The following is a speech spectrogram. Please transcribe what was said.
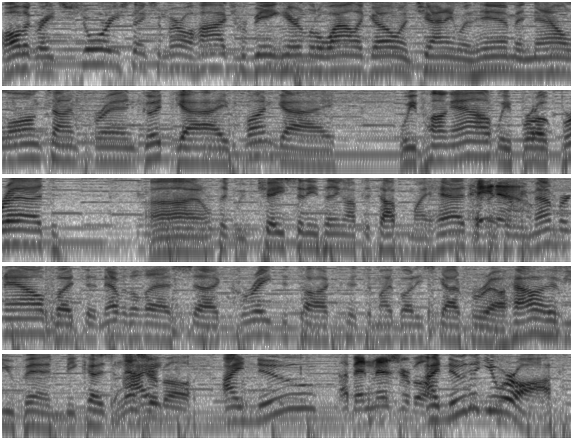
all the great stories. Thanks to Merrill Hoge for being here a little while ago and chatting with him, and now longtime friend, good guy, fun guy. We've hung out, we broke bread. Uh, I don't think we've chased anything off the top of my head Hey, I can now. remember now, but uh, nevertheless, uh, great to talk to, to my buddy Scott Ferrall. How have you been? Because I- Miserable. I knew I've been miserable. I knew that you were off,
